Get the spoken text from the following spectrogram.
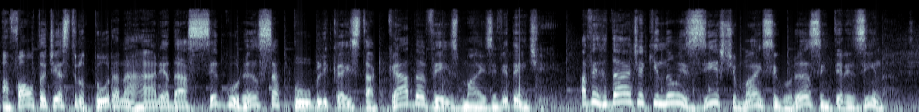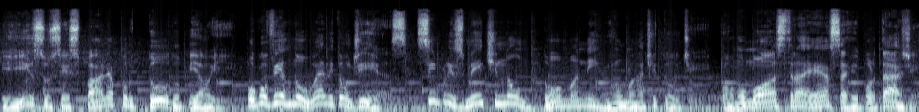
A falta de estrutura na área da segurança pública está cada vez mais evidente. A verdade é que não existe mais segurança em Teresina. E isso se espalha por todo o Piauí. O governo Wellington Dias simplesmente não toma nenhuma atitude. Como mostra essa reportagem,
